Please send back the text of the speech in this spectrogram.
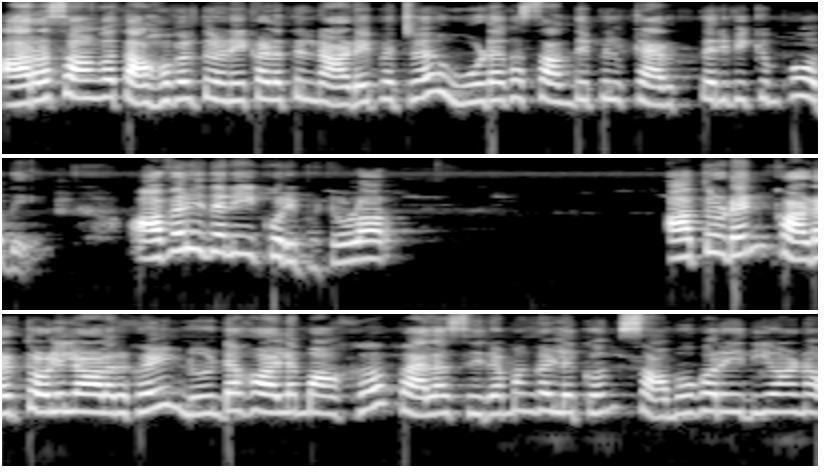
அரசாங்க தகவல் திணைக்களத்தில் நடைபெற்ற ஊடக சந்திப்பில் கருத்து தெரிவிக்கும் போதே அவர் இதனை குறிப்பிட்டுள்ளார். அத்துடன் கடற்தொழிலாளர்கள் நீண்ட காலமாக பல சிரமங்களுக்கும் சமூக ரீதியான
